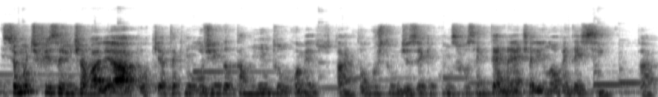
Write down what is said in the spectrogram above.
isso é muito difícil a gente avaliar, porque a tecnologia ainda está muito no começo, tá? Então, eu costumo dizer que é como se fosse a internet ali em 95, tá?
